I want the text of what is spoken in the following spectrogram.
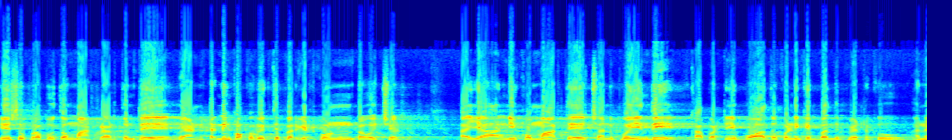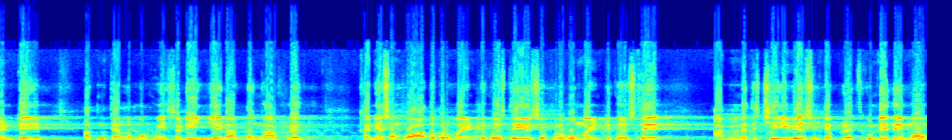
యేసు ప్రభుతో మాట్లాడుతుంటే వెంటనే ఇంకొక వ్యక్తి పరిగెట్టుకుంటూ వచ్చాడు. అయ్యా నీ కుమార్తె చనిపోయింది కాబట్టి బోధకుడికి ఇబ్బంది పెట్టకు అని అంటే అతను తెల్లముఖం వేశాడు. ఏం చేయాలో అర్థం కావట్లేదు. కనీసం బోధకుడు మా ఇంటికి వస్తే యేసు ప్రభు మా ఇంటికి వస్తే ఆమె మీద చెయ్యి వేసుంటే బ్రతికుండేదేమో.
